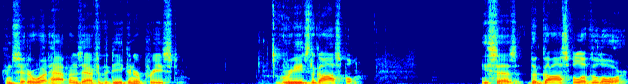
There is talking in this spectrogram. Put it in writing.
consider what happens after the deacon or priest reads the gospel. He says, the gospel of the Lord.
